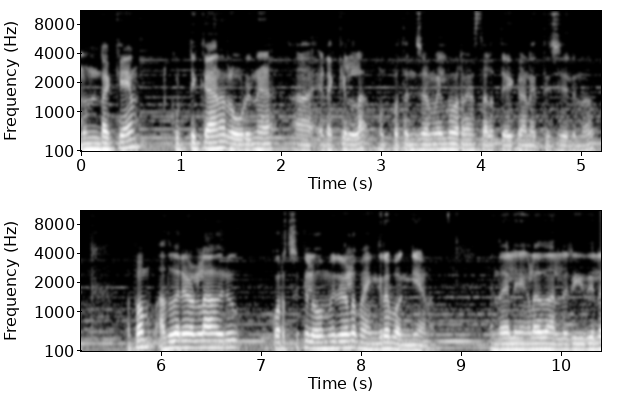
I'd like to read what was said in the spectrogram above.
മുണ്ടക്കയം കുട്ടിക്കാന റോഡിന് ഇടയ്ക്കുള്ള മുപ്പത്തഞ്ചാം മൈൽ എന്ന് പറയുന്ന സ്ഥലത്തേക്കാണ് എത്തിച്ചേരുന്നത്. അപ്പം അതുവരെയുള്ള ഒരു കുറച്ച് കിലോമീറ്ററുകൾ ഭയങ്കര ഭംഗിയാണ്. എന്തായാലും ഞങ്ങളത് നല്ല രീതിയിൽ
